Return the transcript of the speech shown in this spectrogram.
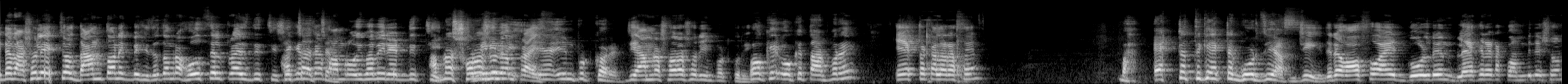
এটার আসলে অ্যাকচুয়াল দাম তো অনেক বেশি। যেহেতু আমরা হোলসেল প্রাইস দিচ্ছি সেক্ষেত্রে আচ্ছা। আমরা ওইভাবেই রেট দিচ্ছি। আপনার সরাসরি ইনপুট করেন। জি আমরা সরাসরি ইম্পোর্ট করি। ওকে ওকে তারপরে? এই একটা কালার আছে। বাহ একটার থেকে একটা গর্জিয়াস জি যেটা অফ হোয়াইট গোল্ডেন ব্ল্যাক এর একটা কম্বিনেশন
